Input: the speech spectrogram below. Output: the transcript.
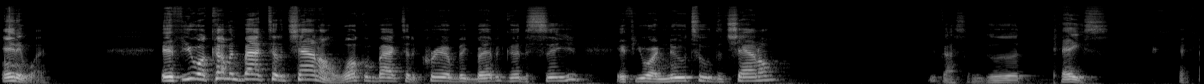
Anyway, if you are coming back to the channel, welcome back to the crib, big baby. Good to see you. If you are new to the channel, you got some good taste.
